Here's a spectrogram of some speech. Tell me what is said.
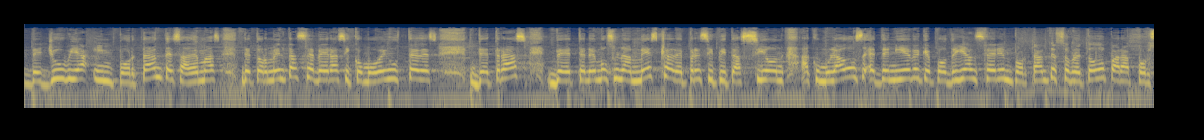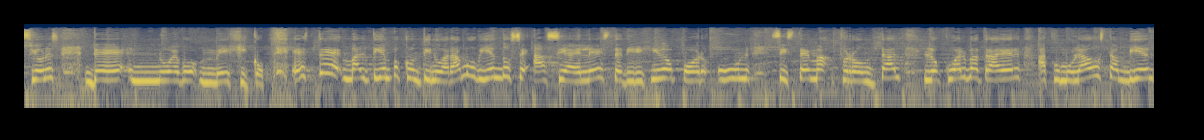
de lluvia importantes, además de tormentas severas y como ven ustedes detrás de- tenemos una mezcla de precipitación, acumulados de nieve que podrían ser importantes sobre todo para porciones de Nuevo México. Este mal tiempo continuará moviéndose hacia el este dirigido por un sistema frontal, lo cual va a traer acumulados también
